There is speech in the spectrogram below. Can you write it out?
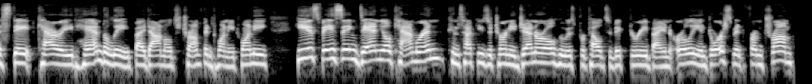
a state carried handily by Donald Trump in 2020. He is facing Daniel Cameron, Kentucky's attorney general, who was propelled to victory by an early endorsement from Trump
